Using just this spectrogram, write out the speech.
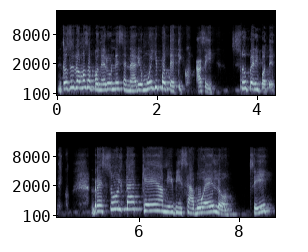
Entonces, vamos a poner un escenario muy hipotético, así, súper hipotético. Resulta que a mi bisabuelo, ¿sí?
